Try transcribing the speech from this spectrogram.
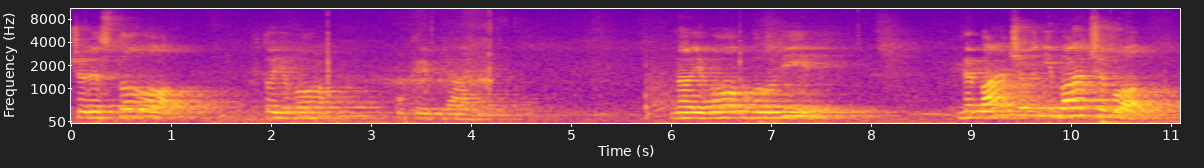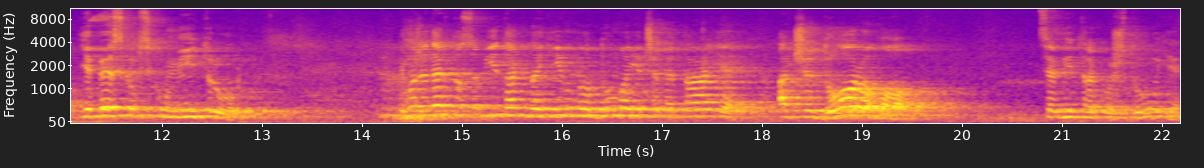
через того, хто його укріпляє. На його голові ми бачили і бачимо єпископську мітру. І може дехто собі так наївно думає чи питає, а чи дорого ця мітра коштує?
